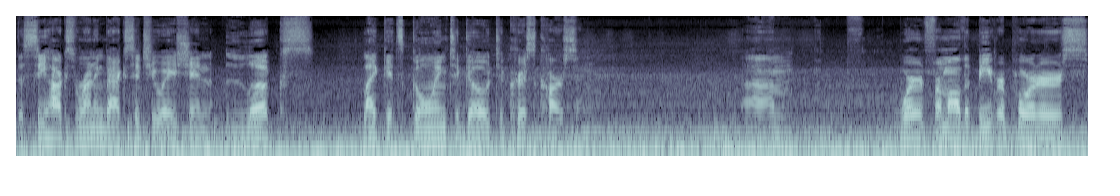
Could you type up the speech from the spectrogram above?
the Seahawks running back situation looks like it's going to go to Chris Carson. Um, word from all the beat reporters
